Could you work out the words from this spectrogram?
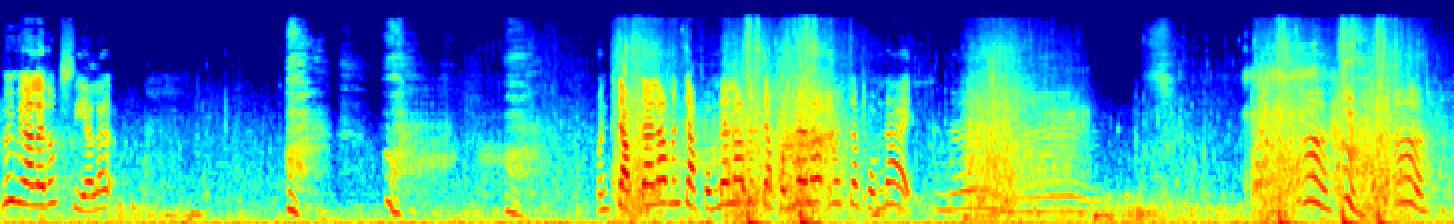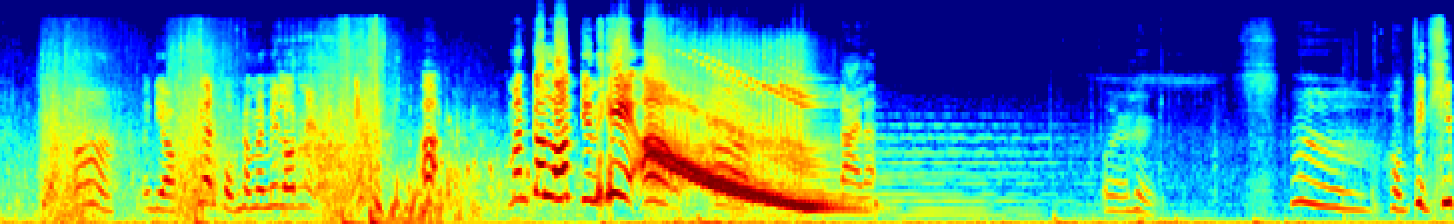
ไม่มีอะไรต้องเสียแล้ว มันจับได้แล้วมันจับผมได้แล้วมันจับผมได้แล้วมันจับผมได้นั่นนั่นอ่าอ่าอ่าเอ้ยเดี๋ยวเลือดผมทำไมไม่ลดเนี่ยเอ๊ะมันก็ลดอยู่นี่อ้าวตายละเออผมปิดคลิป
